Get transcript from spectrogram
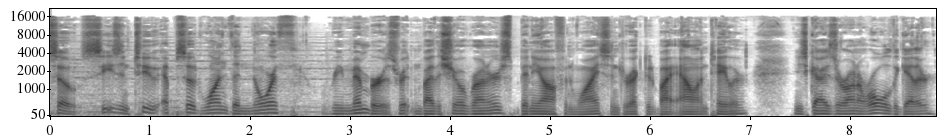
So season two, episode one, The North Remembers, written by the showrunners Benioff and Weiss and directed by Alan Taylor. These guys are on a roll together.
